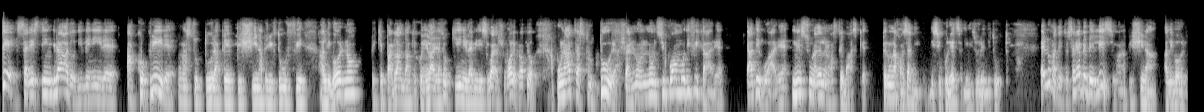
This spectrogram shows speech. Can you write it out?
te saresti in grado di venire a coprire una struttura per piscina per i tuffi a Livorno perché parlando anche con Ilaria Tocchini, lei mi disse guarda ci vuole proprio un'altra struttura, cioè non, non si può modificare adeguare nessuna delle nostre basche per una cosa di, di sicurezza, di misure e di tutto. E lui mi ha detto sarebbe bellissima una piscina a Livorno,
